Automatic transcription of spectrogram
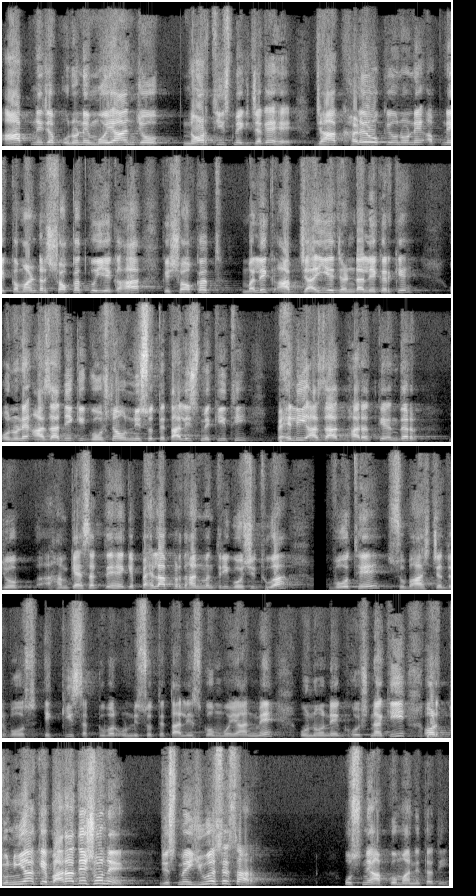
आपने जब उन्होंने मोयान जो नॉर्थ ईस्ट में एक जगह है, जहाँ खड़े होकर उन्होंने अपने कमांडर शौकत को यह कहा कि शौकत, मलिक, आप जाइए झंडा लेकर के। उन्होंने आज़ादी की घोषणा 1943 में की थी। पहली आज़ाद भारत के अंदर जो हम कह सकते हैं कि पहला प्रधानमंत्री घोषित हुआ, वो थे सुभाष चंद्र बोस। 21 अक्टूबर 1943 को मोयान में उन्होंने घोषणा की और दुनिया के 12 देशों ने, जिसमें यूएसएसआर, उसने आपको मान्यता दी।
